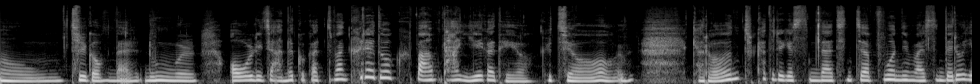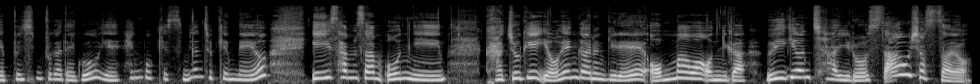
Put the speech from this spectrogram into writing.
음, 즐거운 날, 눈물 어울리지 않을 것 같지만 그래도 그 마음 다 이해가 돼요. 그쵸? 결혼 축하드리겠습니다. 진짜 부모님 말씀대로 예쁜 신부가 되고, 예, 행복했으면 좋겠네요. 2335님, 가족이 여행 가는 길에 엄마와 언니가 의견 차이로 싸우셨어요.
